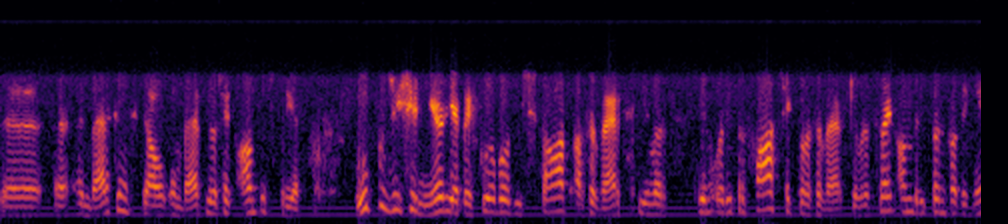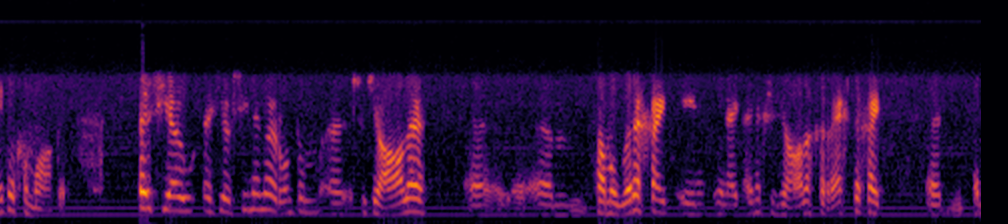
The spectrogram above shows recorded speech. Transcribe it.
uh, uh, in werking stel om werkloosheid aan te spreek? Hoe posisioneer jy byvoorbeeld die staat as 'n werkgewer teenoor die private sektor as 'n werkgewer? Dit sluit aan by die punt wat ek net al gemaak het. Is jou is jou sieninge rondom uh, sosiale uh um, samehorigheid en en uiteindelik sosiale geregtigheid uh,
